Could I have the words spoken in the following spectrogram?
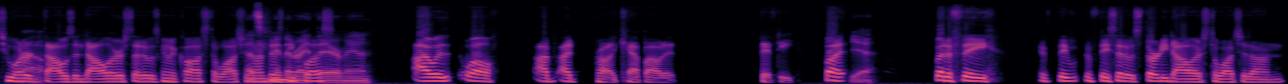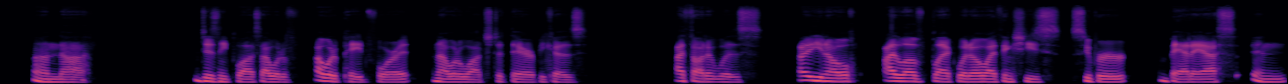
200,000 dollars that it was going to cost to watch it that's on commitment Disney right Plus. there man I was well, I I'd probably cap out at 50. But yeah but if they if they if they said it was thirty dollars to watch it on on uh, Disney Plus, I would have I would have paid for it and I would have watched it there because I thought it was I you know I love Black Widow. I think she's super badass and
